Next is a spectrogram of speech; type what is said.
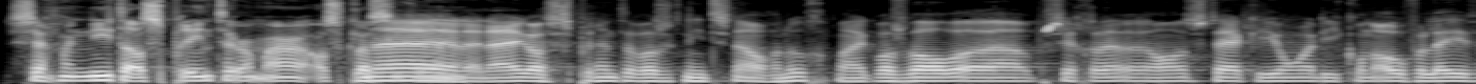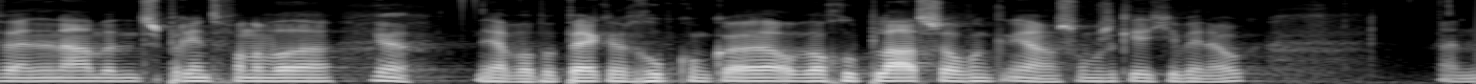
Zeg maar niet als sprinter, maar als klassieker. nee, nee, nee, als sprinter was ik niet snel genoeg. Maar ik was wel op zich wel een sterke jongen die kon overleven. En daarna met het sprinten van een Ja. Ja, wat beperkte groep kon ik eh, al wel goed plaatsen. Of een, ja, soms een keertje winnen ook. En uh,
